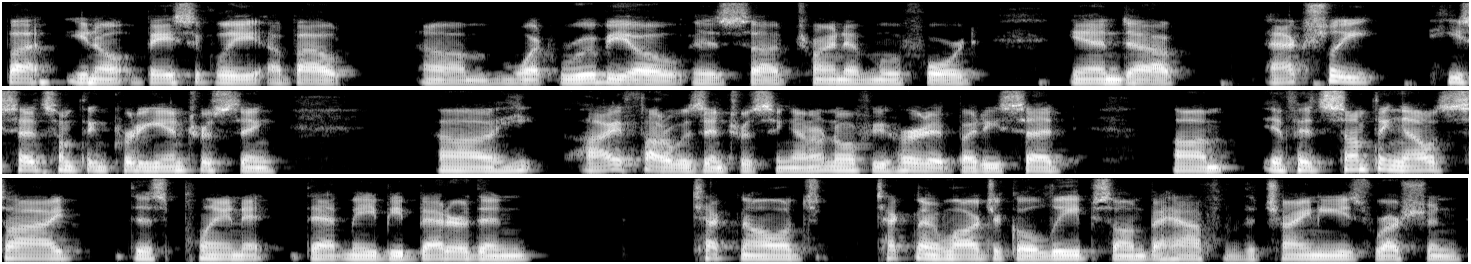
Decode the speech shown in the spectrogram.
but you know, basically about um, what Rubio is uh, trying to move forward. And uh, actually, he said something pretty interesting. Uh, he, I thought it was interesting. I don't know if you heard it, but he said, um, if it's something outside this planet that may be better than technology, technological leaps on behalf of the Chinese, Russian,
